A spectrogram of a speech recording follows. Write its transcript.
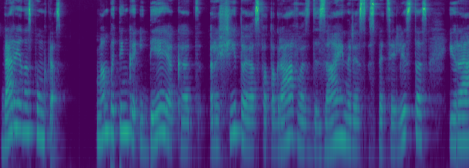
Dar vienas punktas. Man patinka idėja, kad rašytojas, fotografas, dizaineris, specialistas yra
